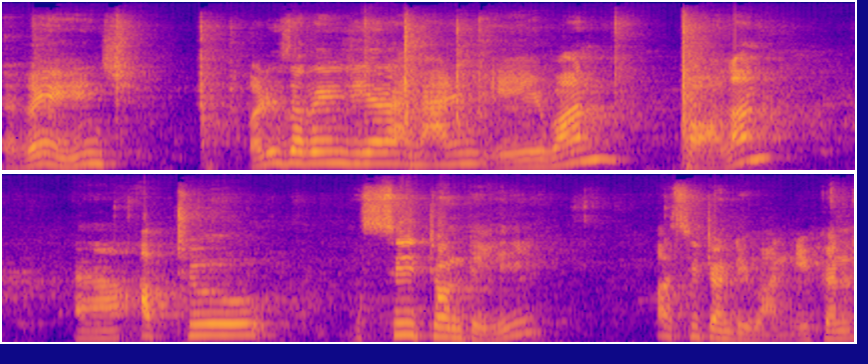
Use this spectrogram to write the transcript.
Range. What is the range here? I'm adding a1 colon uh, up to C20 or C21 you can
